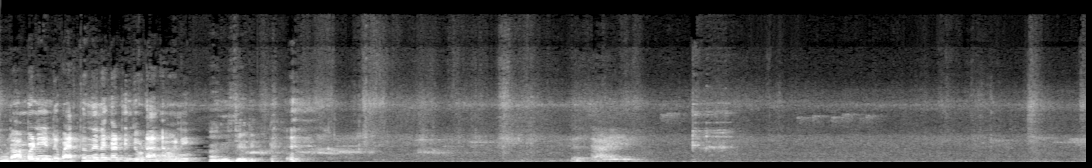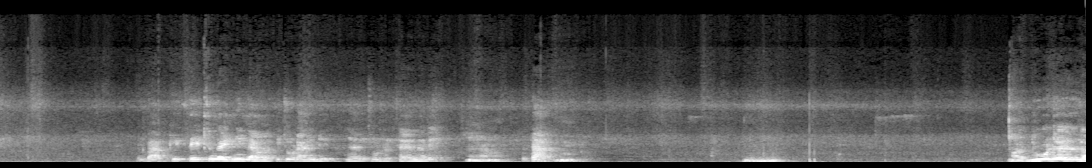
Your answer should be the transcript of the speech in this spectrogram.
ചൂടാൻ പണിയുണ്ട്. പരത്തുന്നതിനെക്കാട്ടിയും ചൂടാനാ പണി. അത് ശരി. ബാക്കി തേച്ചും കഴിഞ്ഞില്ല. ബാക്കി ചൂടാനുണ്ട്. ഞാൻ ചൂടട്ടെ എന്നാലേ. കേട്ടാ? അടിപൊളിയല്ല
